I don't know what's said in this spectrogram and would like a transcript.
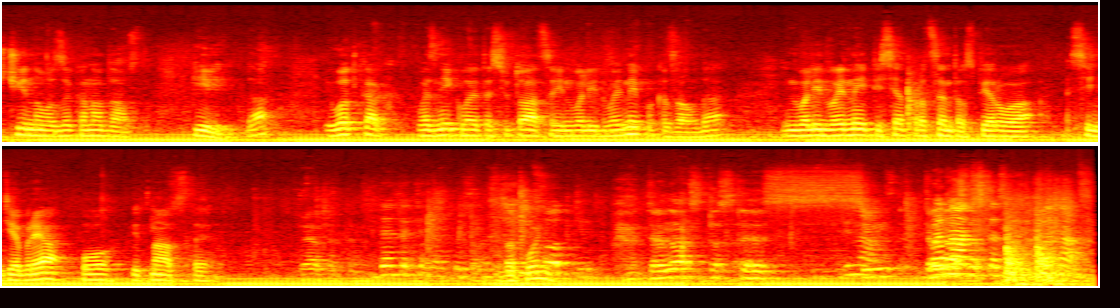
чинного законодавства. Пили, да? И вот как возникла эта ситуация, инвалид войны показал, да? Инвалид войны 50% с 1 сентября по 15 Де таке написано? Законі? 100%. 13 12, 12, 12.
